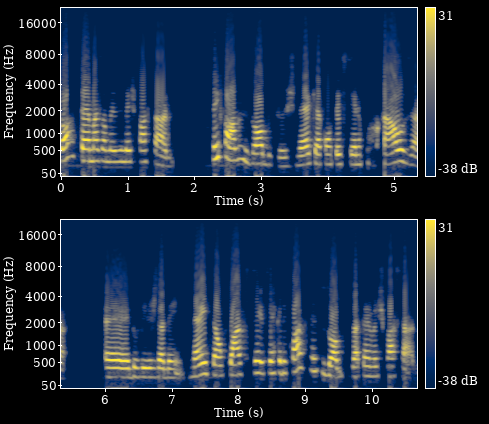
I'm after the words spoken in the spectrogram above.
só até mais ou menos no mês passado. Sem falar nos óbitos, né, que aconteceram por causa é, do vírus da dengue, né? Então, quase, cerca de 400 óbitos até mês passado.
